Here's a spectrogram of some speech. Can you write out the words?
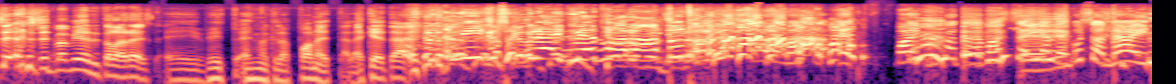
Sitten mä mietin tuolla reistä, ei vittu, en mä kyllä pane täällä ketään. Niin, kun sä näit meidät varatut. Et vaikka tämä vasta sen jälkeen, kun sä näit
